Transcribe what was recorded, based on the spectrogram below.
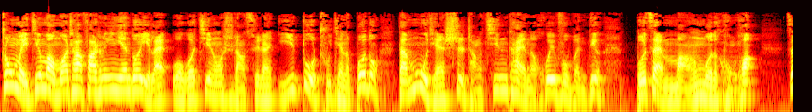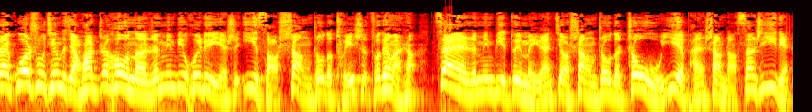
中美经贸摩擦发生一年多以来，我国金融市场虽然一度出现了波动，但目前市场心态呢恢复稳定，不再盲目的恐慌。在郭树清的讲话之后呢，人民币汇率也是一扫上周的颓势。昨天晚上，在岸人民币对美元较上周的周五夜盘上涨三十一点，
